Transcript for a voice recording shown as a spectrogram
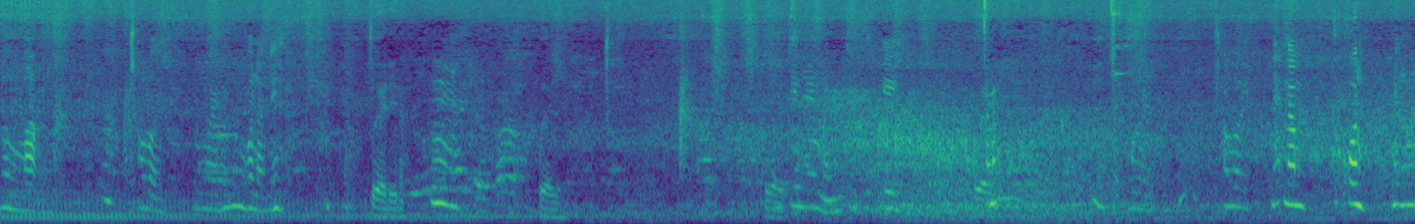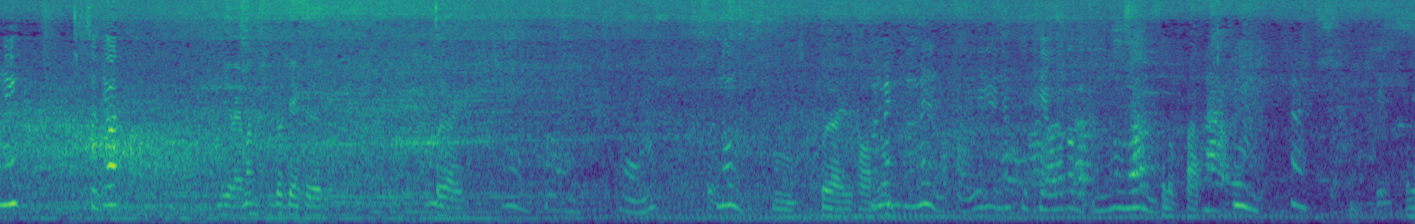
นุ่มมากอร่อยทำไมนุ่มขนาดนี้ เปื่อยดีนะ อืม เปื่อยเปื่อยจิ้มได้เหมือนจิ้มคุกี้กี้ เปื่อย ใช่ไหมอืมจัดเบยอร่อย แนะนำทุก คนเมนูนี้ สุดยอด มีอะไรบ้างโดดเด่นคือเปื่อยอืมหอมนุ่มอืมเปื่อยหอมมันนุ่ไม่มมันไม่ถึงกับเปรี้ยวนะคือเคี้ยวแล้วก็แบบนุ่มสนุกปากๆอืมใช่โอเค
